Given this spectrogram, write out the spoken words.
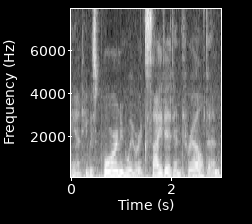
and he was born, and we were excited and thrilled, and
